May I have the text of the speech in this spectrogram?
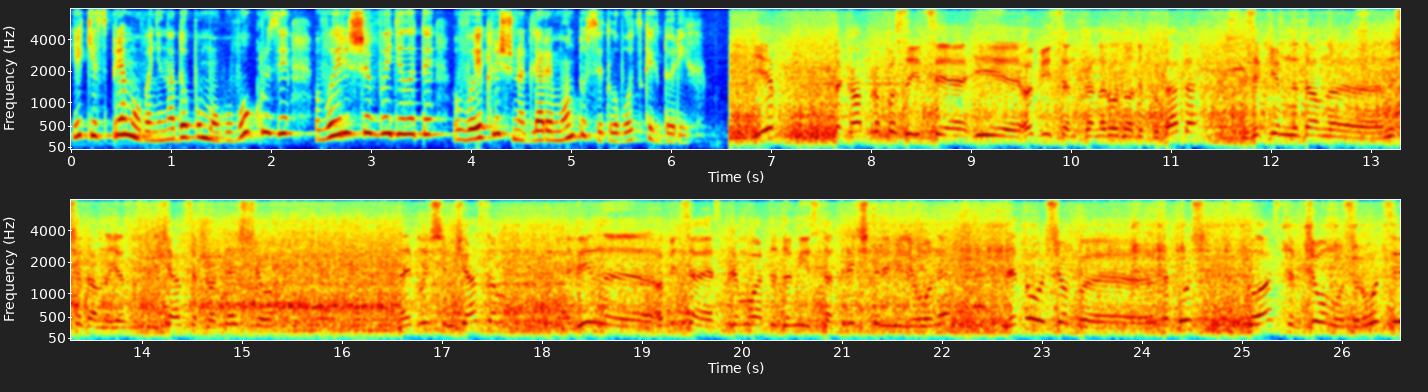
які спрямовані на допомогу в окрузі, вирішив виділити виключно для ремонту світловодських доріг. Є така пропозиція і обіцянка народного депутата, з яким недавно, нещодавно я зустрічався, про те, що найближчим часом він е, обіцяє спрямувати до міста 3-4 мільйони для того, щоб е, також вкласти в цьому ж році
